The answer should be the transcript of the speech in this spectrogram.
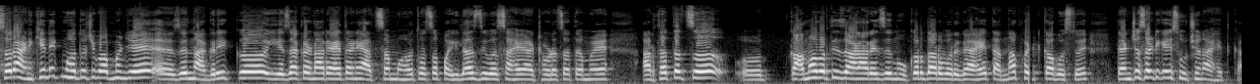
सर आणखीन एक महत्वाची बाब म्हणजे जे नागरिक ये जा करणारे आहेत आणि आजचा महत्त्वाचा पहिलाच दिवस आहे आठवड्याचा त्यामुळे अर्थातच कामावरती जाणारे जे नोकरदार वर्ग आहे त्यांना फटका बसतोय. त्यांच्यासाठी काही सूचना आहेत का?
